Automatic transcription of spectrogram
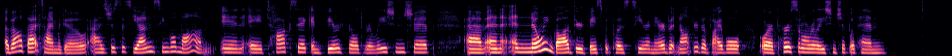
about that time ago as just this young single mom in a toxic and fear filled relationship. Um, and, and knowing God through Facebook posts here and there, but not through the Bible or a personal relationship with Him.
